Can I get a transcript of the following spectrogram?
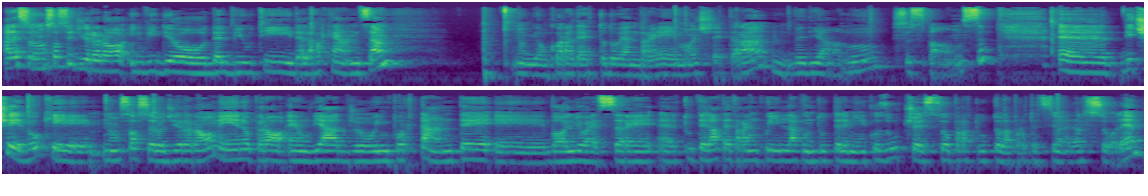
Adesso non so se girerò il video del beauty della vacanza, non vi ho ancora detto dove andremo, eccetera. Vediamo, suspense. Eh, dicevo che non so se lo girerò o meno, però è un viaggio importante e voglio essere eh, tutelata e tranquilla con tutte le mie cosucce e soprattutto la protezione dal sole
